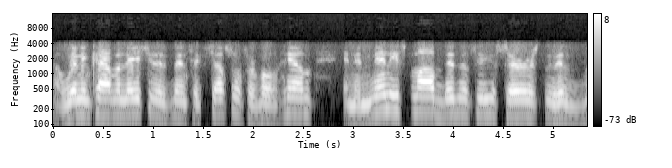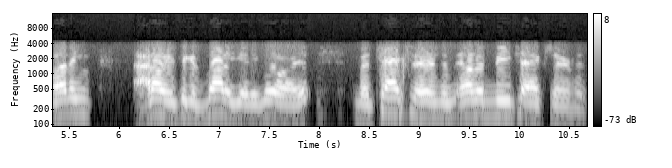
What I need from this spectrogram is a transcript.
A winning combination has been successful for both him and the many small businesses he serves through his budding. I don't even think it's budding anymore, but tax service, L&B tax service.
